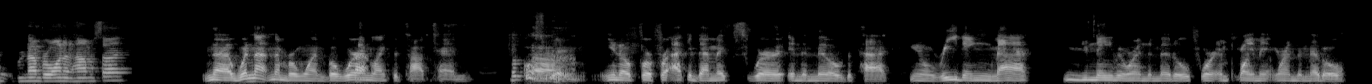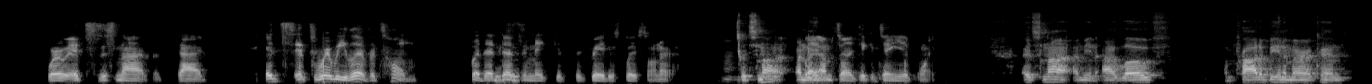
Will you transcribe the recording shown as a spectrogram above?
that. we're number one in homicide. No, we're not number one, but we're in like the top ten. Of course, we are. Um, you know, for for academics, we're in the middle of the pack. You know, reading, math, you name it, we're in the middle. For employment, we're in the middle. Where it's just not that. It's it's where we live. It's home, but that Mhm. doesn't make it the greatest place on earth. It's not. I But mean, I'm sorry to continue your point. it's not. I mean, I love. I'm proud of being American.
